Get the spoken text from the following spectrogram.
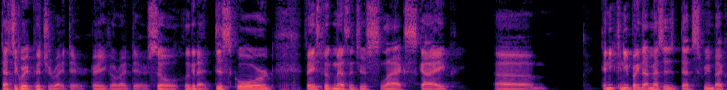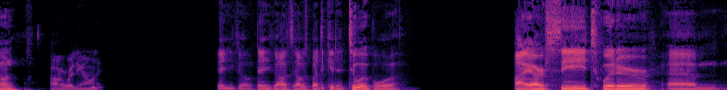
that's a great picture right there. There you go, right there. So look at that Discord, Facebook Messenger, Slack, Skype. Um, can you can you bring that message that screen back on? Already on it. There you go. There you go. I was, I was about to get into it, boy. IRC, Twitter, um,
